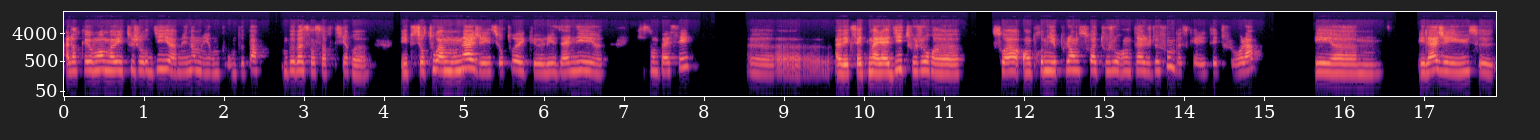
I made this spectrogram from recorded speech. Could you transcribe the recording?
Alors que moi, on m'avait toujours dit, ah, mais non, mais on ne peut pas. On peut pas s'en sortir. Euh, et surtout à mon âge et surtout avec euh, les années euh, qui sont passées, euh, avec cette maladie toujours soit en premier plan, soit toujours en tâche de fond parce qu'elle était toujours là. Et, et là, j'ai eu ce,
